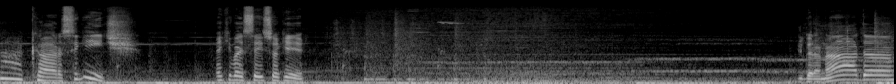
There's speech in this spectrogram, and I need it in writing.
Ah, cara, seguinte. Como é que vai ser isso aqui? De granada.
